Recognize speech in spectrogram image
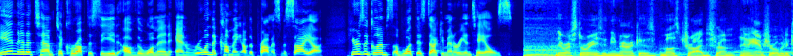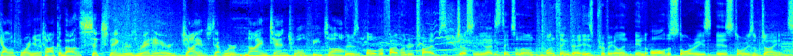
in an attempt to corrupt the seed of the woman and ruin the coming of the promised Messiah. Here's a glimpse of what this documentary entails. There are stories in the Americas, most tribes from New Hampshire over to California talk about six fingers, red haired giants that were 9, 10, 12 feet tall. There's over 500 tribes just in the United States alone. One thing that is prevalent in all the stories is stories of giants.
